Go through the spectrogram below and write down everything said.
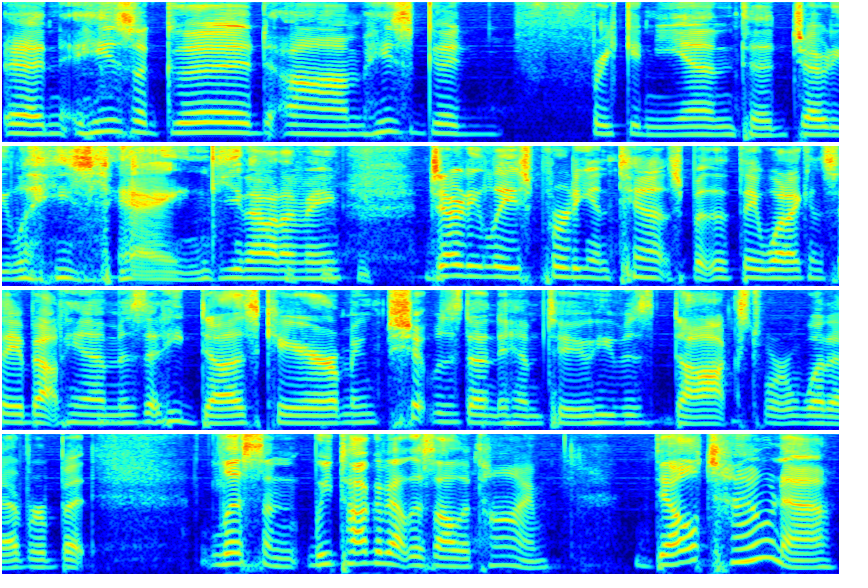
and he's a good um, he's a good freaking yin to Jody Lee's yang. You know what I mean? Jody Lee's pretty intense, but the thing what I can say about him is that he does care. I mean, shit was done to him too. He was doxxed or whatever. But listen, we talk about this all the time. Deltona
